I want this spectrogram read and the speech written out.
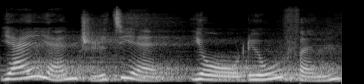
严严直谏有刘坟。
